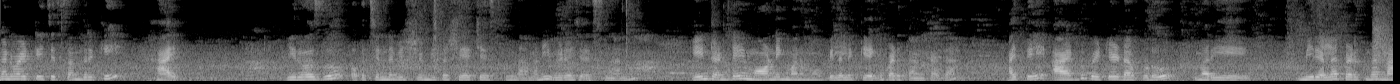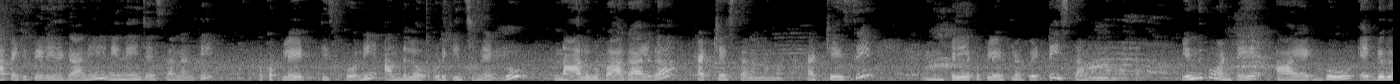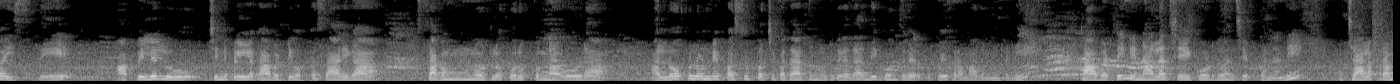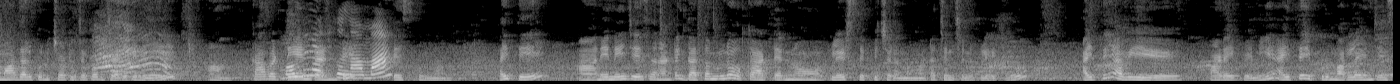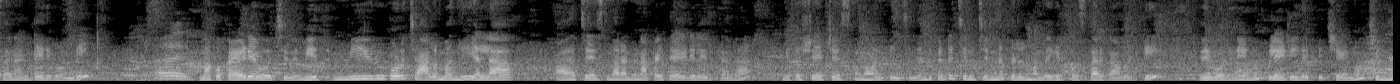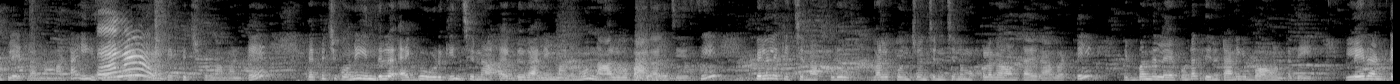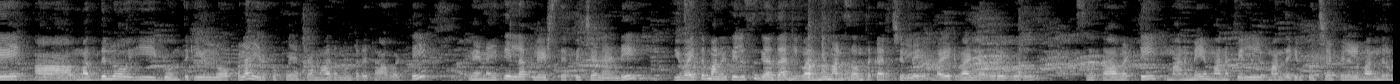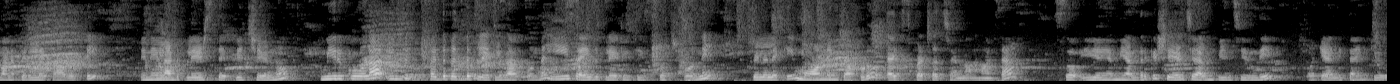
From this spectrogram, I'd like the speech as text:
Anganwadi teachers అందరికీ hi. ఈరోజు ఒక చిన్న విషయం మీతో షేర్ చేసుకుందామని వీడియో చేస్తున్నాను. ఏంటంటే మార్నింగ్ మనము పిల్లలకి ఎగ్ పెడతాం కదా. అయితే ఆ ఎగ్ పెట్టేటప్పుడు మరి మీరు ఎలా పెడుతున్నారో నాకైతే తెలియదు కానీ నేనేం చేస్తానంటే ఒక ప్లేట్ తీసుకొని అందులో ఉడికించిన ఎగ్గు నాలుగు భాగాలుగా కట్ చేస్తానన్నమాట. కట్ చేసి మ్, పిల్లలకి ప్లేట్లో పెట్టి ఇస్తామన్నమాట. ఎందుకు అంటే ఆ ఎగ్గు ఎగ్గా ఇస్తే ఆ పిల్లలు చిన్నపిల్లలు కాబట్టి ఒక్కసారిగా సగం నోట్లో కొరుక్కున్నా కూడా ఆ లోపల ఉండే పసుపు పచ్చ పదార్థం ఉంటుంది కదా అది గొంతులు ఎరకపోయే ప్రమాదం ఉంటుంది. కాబట్టి నేను అలా చేయకూడదు అని చెప్పానని చాలా ప్రమాదాలు కొన్ని చోట్ల కూడా జరిగినాయి. కాబట్టి ఏంటంటే వేసుకున్నాం. అయితే నేనేం చేశానంటే గతంలో ఒక టెన్ ప్లేట్స్ తెప్పించాను అనమాట చిన్న చిన్న ప్లేట్లు. అయితే అవి పాడైపోయినాయి. అయితే ఇప్పుడు మరలా ఏం చేశానంటే ఇదిగోండి నాకు ఒక ఐడియా వచ్చింది. మీ మీరు కూడా చాలామంది ఎలా చేస్తున్నారంటే నాకైతే ఐడియా లేదు కదా. మీతో షేర్ చేసుకుందాం అనిపించింది. ఎందుకంటే చిన్న చిన్న పిల్లలు మన దగ్గరికి వస్తారు కాబట్టి ఇదిగోండి నేను ప్లేట్లు తెప్పించాను చిన్న ప్లేట్లు అన్నమాట ఈ సైజ్ ప్లేట్లు తెప్పించుకున్నామంటే తెప్పించుకొని ఇందులో ఎగ్ ఉడికించిన ఎగ్ కానీ మనము నాలుగు భాగాలు చేసి పిల్లలకి ఇచ్చినప్పుడు వాళ్ళకి కొంచెం చిన్న చిన్న ముక్కలుగా ఉంటాయి కాబట్టి ఇబ్బంది లేకుండా తినడానికి బాగుంటుంది. లేదంటే ఆ మధ్యలో ఈ గొంతుకి లోపల ఇరుకపోయే ప్రమాదం ఉంటుంది కాబట్టి నేనైతే ఇలా ప్లేట్స్ తెప్పించానండి. ఇవైతే మనకు తెలుసు కదా ఇవన్నీ మన సొంత ఖర్చులే బయట వాళ్ళు ఎవరు ఇవ్వరు. సో కాబట్టి మనమే మన పిల్లలు మన దగ్గరికి వచ్చే పిల్లలు అందరూ మన పిల్లలే కాబట్టి నేను ఇలాంటి ప్లేట్స్ తెప్పించాను. మీరు కూడా ఇంత పెద్ద పెద్ద ప్లేట్లు కాకుండా ఈ సైజు ప్లేట్లు తీసుకొచ్చుకొని పిల్లలకి మార్నింగ్ అప్పుడు ఎగ్స్ పెట్టచ్చు అన్నమాట సో ఇవి మీ అందరికీ షేర్ చేయాలనిపించింది. ఓకే అండి థ్యాంక్ యూ.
